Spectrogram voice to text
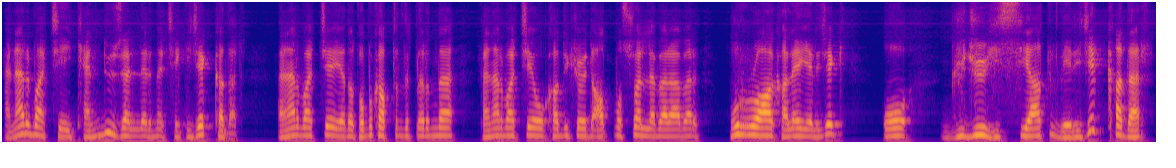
Fenerbahçe'yi kendi üzerlerine çekecek kadar Fenerbahçe ya da topu kaptırdıklarında Fenerbahçe'ye o Kadıköy'de atmosferle beraber hurra kaleye gelecek o gücü, hissiyatı verecek kadar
